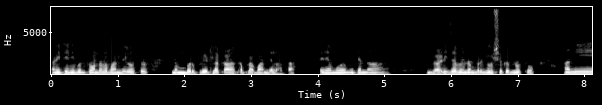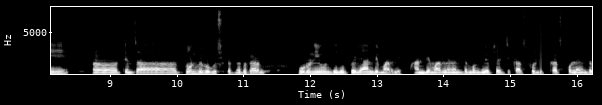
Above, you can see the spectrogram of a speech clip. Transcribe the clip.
आणि त्यांनी पण तोंडाला बांधलेलं होतं. नंबर प्लेटला काळा कपडा बांधलेला होता. त्याच्यामुळं मी त्यांना गाडीचा बी नंबर घेऊ शकत नव्हतो. आणि अं, त्यांचा तोंड बी बघू शकत नव्हतो. कारण पुढून येऊन त्यांनी पहिले अंडे मारले. अंडे मारल्यानंतर मग लेफ्ट साईडची काच फोडली. काच फोडल्यानंतर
